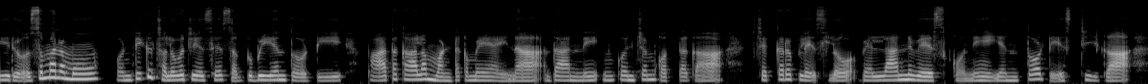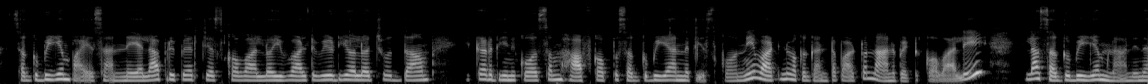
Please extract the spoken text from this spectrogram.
ఈరోజు మనము ఒంటికి చలువ చేసే సగ్గుబియ్యంతో పాతకాలం వంటకమే అయినా దాన్ని ఇంకొంచెం కొత్తగా చక్కెర ప్లేస్లో బెల్లాన్ని వేసుకొని ఎంతో టేస్టీగా సగ్గుబియ్యం పాయసాన్ని ఎలా ప్రిపేర్ చేసుకోవాలో ఇవాళ వీడియోలో చూద్దాం. ఇక్కడ దీనికోసం హాఫ్ కప్పు సగ్గుబియ్యాన్ని తీసుకొని వాటిని ఒక గంట పాటు నానబెట్టుకోవాలి. ఇలా సగ్గుబియ్యం నానిన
